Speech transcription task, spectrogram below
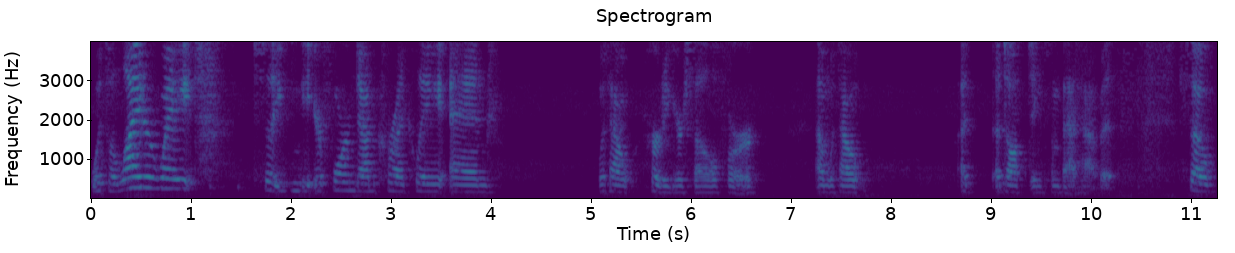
with a lighter weight so that you can get your form down correctly and without hurting yourself or um, without adopting some bad habits. So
